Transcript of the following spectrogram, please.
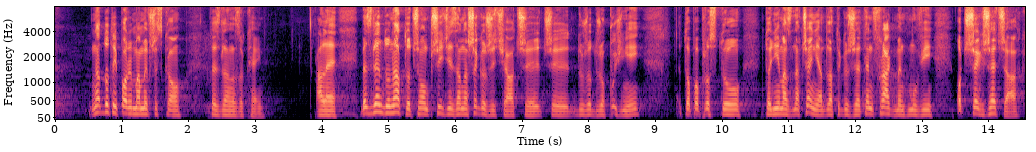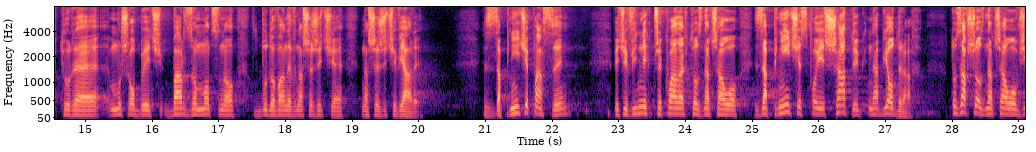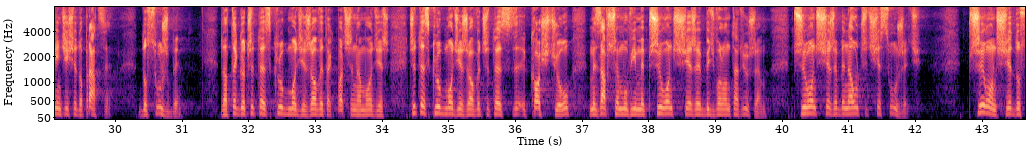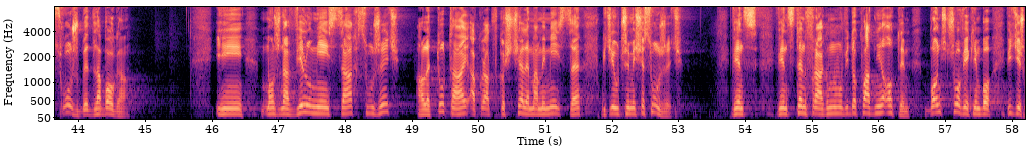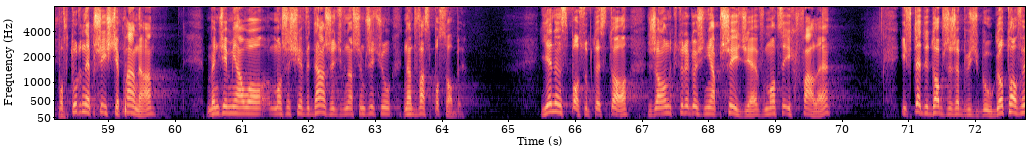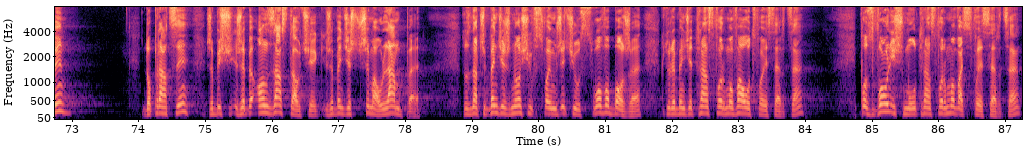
No, do tej pory mamy wszystko, to jest dla nas ok. Ale bez względu na to, czy On przyjdzie za naszego życia, czy, czy dużo, dużo później, to po prostu to nie ma znaczenia, dlatego że ten fragment mówi o trzech rzeczach, które muszą być bardzo mocno wbudowane w nasze życie, nasze życie wiary zapnijcie pasy. Wiecie, w innych przekładach to oznaczało zapnijcie swoje szaty na biodrach. To zawsze oznaczało wzięcie się do pracy, do służby. Dlatego, czy to jest klub młodzieżowy, tak patrzę na młodzież, czy to jest klub młodzieżowy, czy to jest kościół, my zawsze mówimy: przyłącz się, żeby być wolontariuszem, przyłącz się, żeby nauczyć się służyć, przyłącz się do służby dla Boga. I można w wielu miejscach służyć, ale tutaj, akurat w kościele, mamy miejsce, gdzie uczymy się służyć. Więc, więc ten fragment mówi dokładnie o tym. Bądź człowiekiem, bo widzisz, powtórne przyjście Pana będzie miało, może się wydarzyć w naszym życiu na dwa sposoby. Jeden sposób to jest to, że On któregoś dnia przyjdzie w mocy i chwale i wtedy dobrze, żebyś był gotowy do pracy, żebyś, żeby On zastał cię, że będziesz trzymał lampę to znaczy, będziesz nosił w swoim życiu Słowo Boże, które będzie transformowało Twoje serce. Pozwolisz mu transformować swoje serce.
